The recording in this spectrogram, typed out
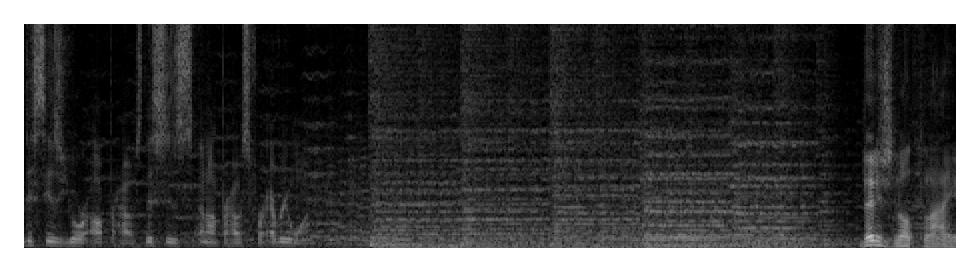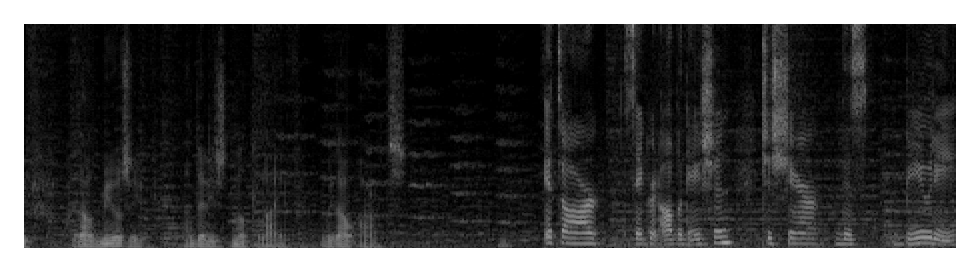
This is your opera house. This is an opera house for everyone. There is not life without music, and there is not life without arts. It's our sacred obligation to share this beauty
